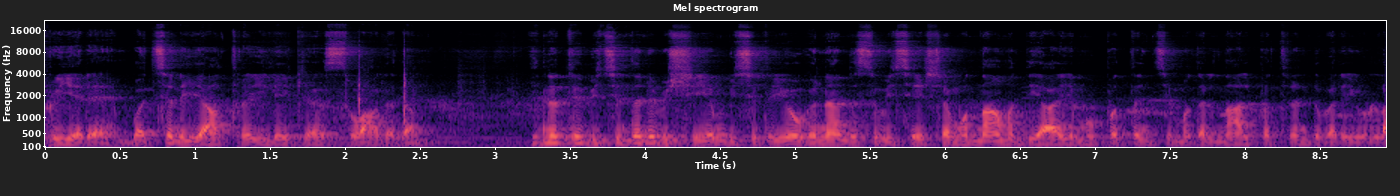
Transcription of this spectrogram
പ്രിയരെ വചനയാത്രയിലേക്ക് സ്വാഗതം. ഇന്നത്തെ വിചിന്തന വിഷയം വിശുദ്ധ യോഗനാന്റെ സുവിശേഷം ഒന്നാം അധ്യായം മുപ്പത്തഞ്ച് മുതൽ നാൽപ്പത്തിരണ്ട് വരെയുള്ള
